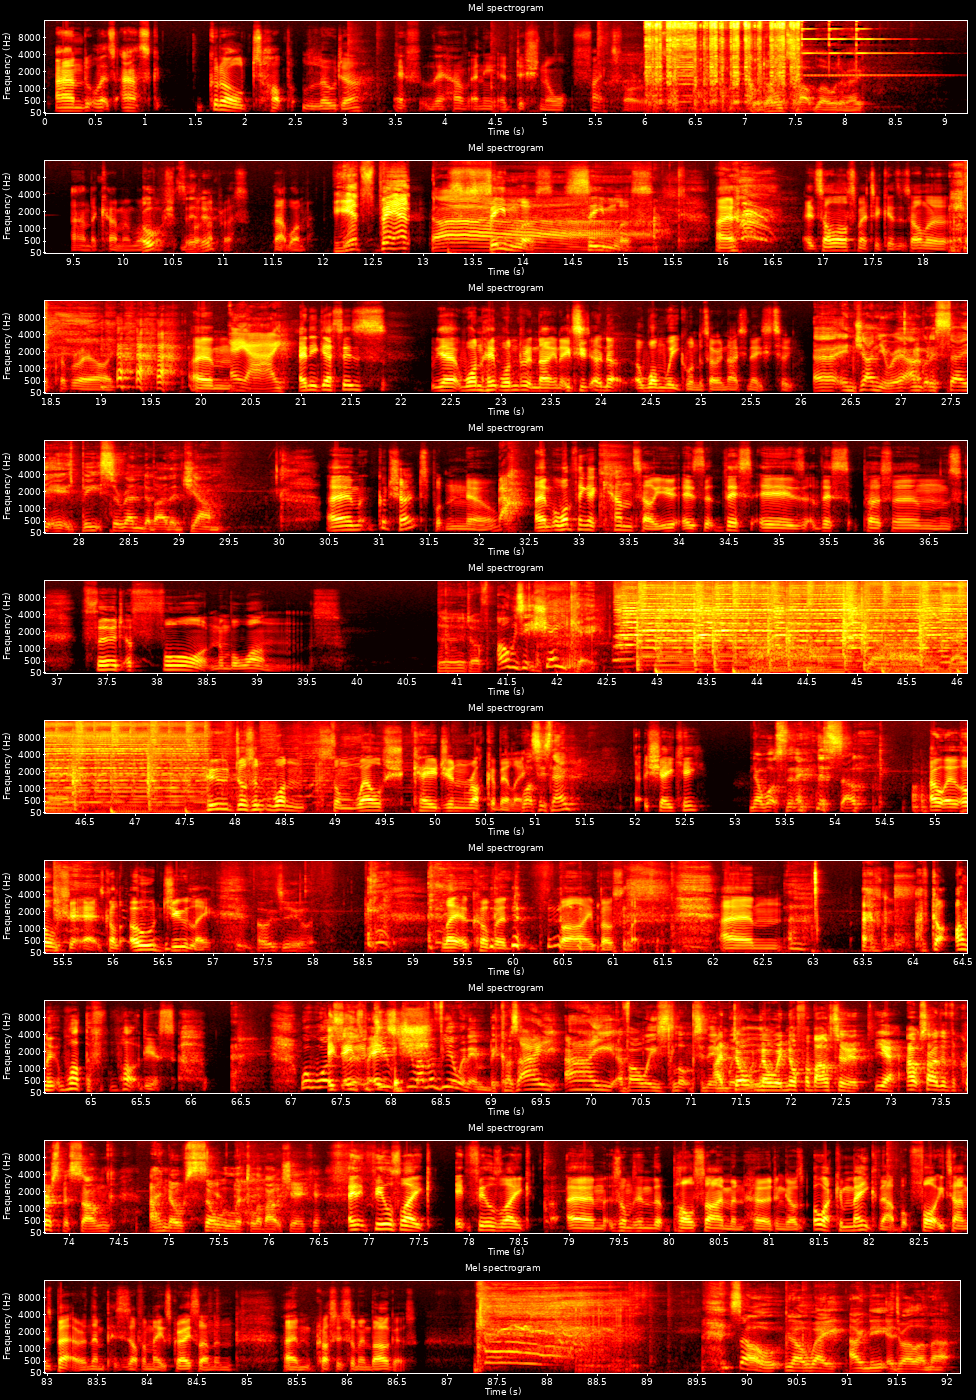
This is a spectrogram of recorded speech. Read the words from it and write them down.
and let's ask good old top loader if they have any additional facts for us. Good old top loader, right? And I can't remember what Oh, bush they button I do. press. That one. It's been Seamless. Seamless. Uh, it's all automatic because it's all a, a clever AI. Um, AI. Any guesses? Yeah, one hit wonder in 1982. uh, No, a one week wonder, sorry, in 1982. Uh, in January, I'm going to say it's Beat Surrender by the Jam. Um, good shout, but no. Um, one thing I can tell you is that this is this person's third of four number ones. Third of. Oh, is it Shaky? Who doesn't want some Welsh Cajun rockabilly? What's his name? Shaky? No, what's the name of the song? Oh, oh, oh shit! Yeah, it's called "Oh Julie." Oh, Julie. later covered by Bo Selector. Um, I've, I've got on it. What the? What? Yes. Well, what's, It's- it's- uh, do, you, it's- do you have a view on him? Because I, I have always looked at him. I don't a- know enough about it. Yeah, outside of the Christmas song, I know so little about Shaker. And it feels like it feels like um, something that Paul Simon heard and goes, "Oh, I can make that, but forty times better," and then pisses off and makes Graceland and um, crosses some embargoes. So, no, wait. I need to dwell on that.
